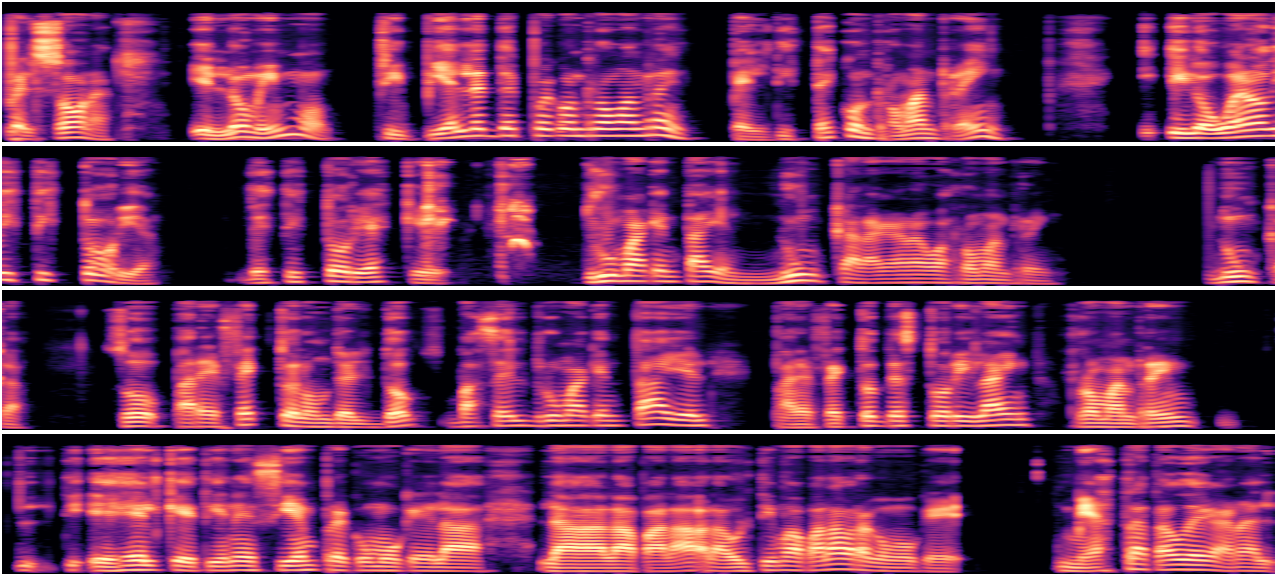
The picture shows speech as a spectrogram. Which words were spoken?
persona. Es lo mismo, si pierdes después con Roman Reigns, perdiste con Roman Reigns. Y, lo bueno de esta historia, de esta historia es que Drew McIntyre nunca la ha ganado a Roman Reigns. Nunca. So, para efectos, el underdog va a ser Drew McIntyre. Para efectos de storyline, Roman Reigns es el que tiene siempre como que la, la, palabra, la última palabra, como que me has tratado de ganar.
